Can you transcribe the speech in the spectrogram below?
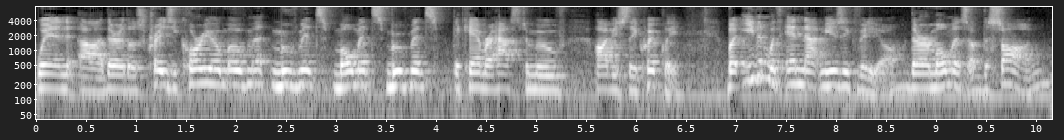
When uh, there are those crazy choreo movement, movements, moments, movements, the camera has to move obviously quickly. But even within that music video, there are moments of the song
